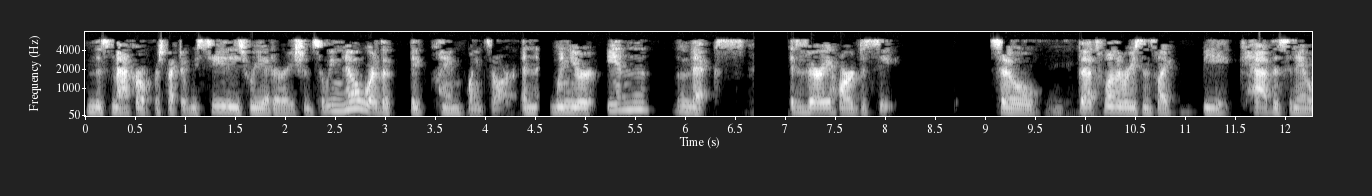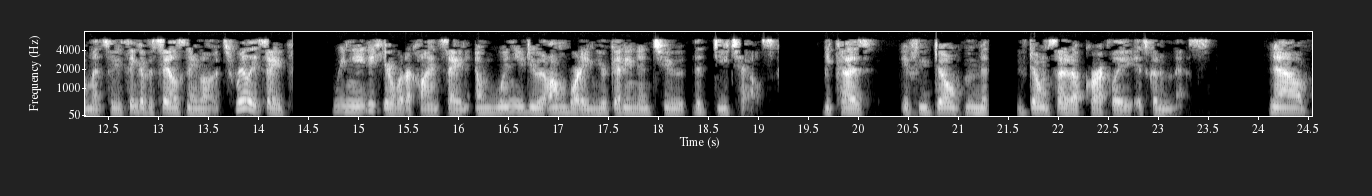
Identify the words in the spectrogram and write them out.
this macro perspective. We see these reiterations. So we know where the big pain points are. And when you're in the mix, it's very hard to see. So that's one of the reasons like we have this enablement. So you think of a sales enablement, it's really saying we need to hear what our client's saying. And when you do onboarding, you're getting into the details because if you don't you don't set it up correctly, it's going to miss. Now,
